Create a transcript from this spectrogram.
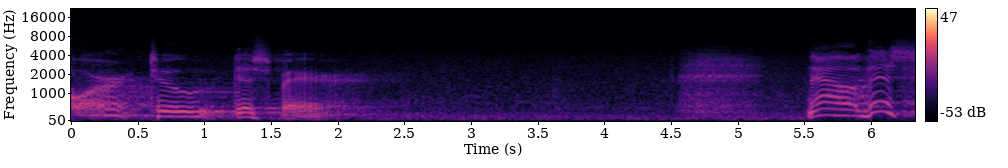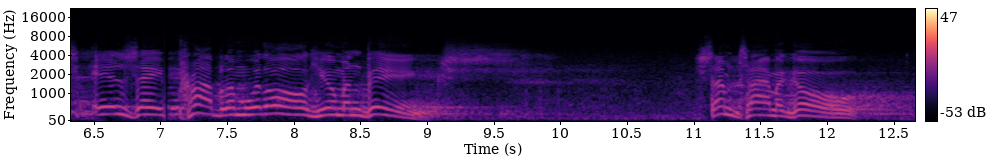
or to despair? Now, this is a problem with all human beings. Some time ago,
